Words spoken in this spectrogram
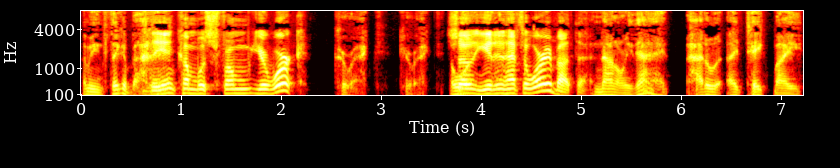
I mean think about the it. the income was from your work. Correct. Correct. So or, you didn't have to worry about that. not only that how do I take my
